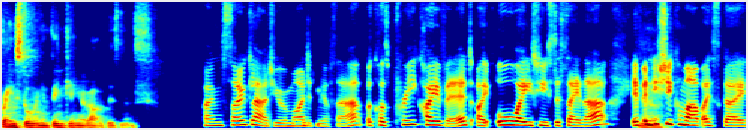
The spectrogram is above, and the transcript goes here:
brainstorming and thinking about the business. I'm so glad you reminded me of that because pre-COVID, I always used to say that if yeah. an issue come up, I just go,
